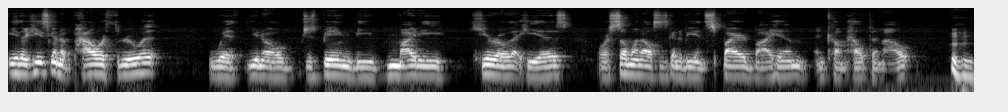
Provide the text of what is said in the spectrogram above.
either he's going to power through it with you know just being the mighty hero that he is or someone else is going to be inspired by him and come help him out. Mm-hmm.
